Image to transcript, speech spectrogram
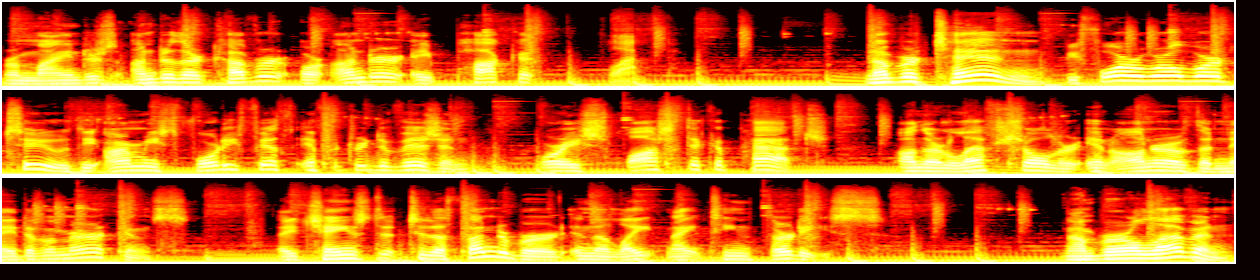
reminders under their cover or under a pocket flap. Number 10. Before World War II, the Army's 45th Infantry Division wore a swastika patch on their left shoulder in honor of the Native Americans. They changed it to the Thunderbird in the late 1930s. Number 11.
